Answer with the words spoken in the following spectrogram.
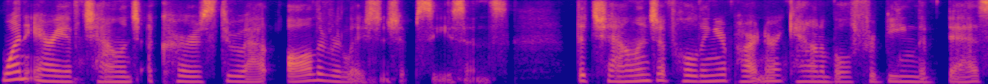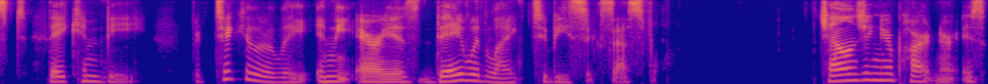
One area of challenge occurs throughout all the relationship seasons the challenge of holding your partner accountable for being the best they can be, particularly in the areas they would like to be successful. Challenging your partner is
